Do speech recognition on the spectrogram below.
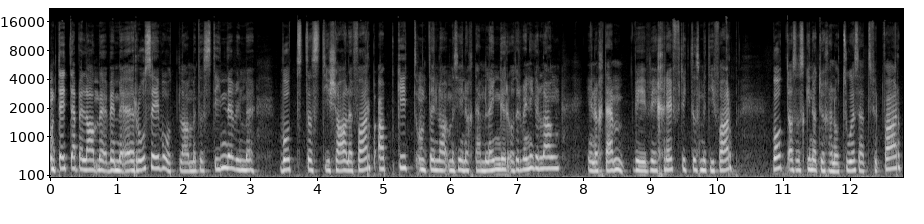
Und dort eben man, wenn man ein Rosé will, lässt man das drin, weil man will, dass die Schale Farbe abgibt und dann lässt man sie nachdem länger oder weniger lang, je nachdem wie, wie kräftig dass man die Farbe will. Also es gibt natürlich auch noch Zusätze für die Farbe.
